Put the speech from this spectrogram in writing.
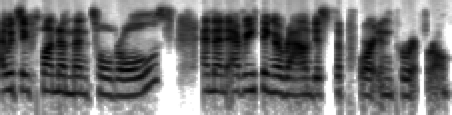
I would say, fundamental roles. And then everything around is support and peripheral.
